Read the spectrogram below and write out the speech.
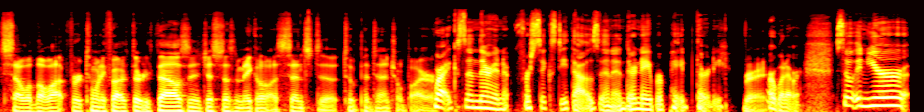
sell the lot for 25 30,000 it just doesn't make a lot of sense to to a potential buyer. right? Because then they're in it for sixty thousand, and their neighbor paid thirty Right. or whatever. So, in your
